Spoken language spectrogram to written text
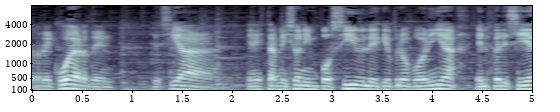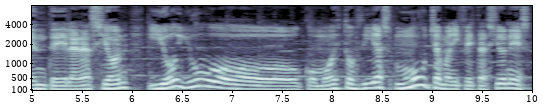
Recuerden, decía en esta misión imposible que proponía el presidente de la nación y hoy hubo como estos días muchas manifestaciones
